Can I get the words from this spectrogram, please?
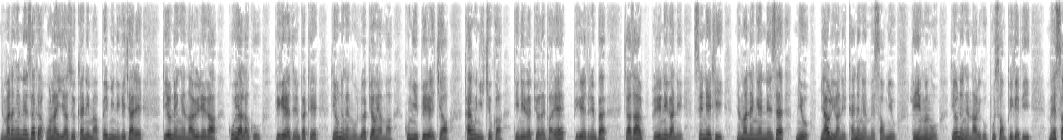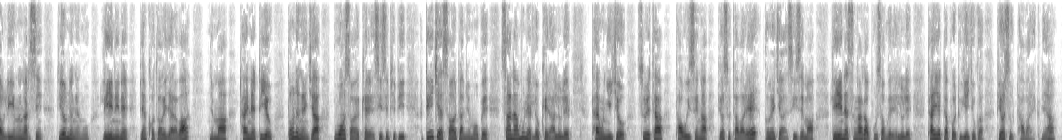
မြန်မာနိုင်ငံနယ်စပ်ကအွန်လိုင်းရာဇဝတ်ခန်းတွေမှာပိတ်မိနေခဲ့ကြတဲ့တရုတ်နိုင်ငံသားတွေထဲက၉၀၀လောက်ကိုပြီးခဲ့တဲ့သီတင်းပတ်ထဲတရုတ်နိုင်ငံကိုလွဲှပြောင်းရာမှာကူညီပေးခဲ့ကြောင်းထိုင်းဝန်ကြီးချုပ်ကဒီနေ့ပဲပြောလိုက်ပါတယ်။ပြီးခဲ့တဲ့သီတင်းပတ်ကြာသပတေးနေ့ကနေစနေနေ့အထိမြန်မာနိုင်ငံနယ်စပ်မြို့မြဝတီကနေထိုင်းနိုင်ငံမဲဆောက်မြို့လေယာဉ်ကွင်းကိုတရုတ်နိုင်ငံသားတွေကိုပို့ဆောင်ပေးခဲ့ပြီးမဲဆောက်လေယာဉ်ကွင်းကတဆင့်တရုတ်နိုင်ငံကိုလေယာဉ်တွေနဲ့ပြန်ခေါ်သွားခဲ့ကြတာပါ။ မြန်မာ၊ထိုင်းနဲ့တရုတ်၃နိုင်ငံကြားပူးပေါင်းဆောင်ရွက်ခဲ့တဲ့အစီအစဉ်ဖြစ်ပြီးအတင်းအကျပ်ဆောင်ရွက်တာမျိုးမဟုတ်ဘဲစာနာမှုနဲ့လုပ်ခဲ့တာလို့လည်းထိုင်းဝန်ကြီးချုပ် Srettha Thavisin ကပြောဆိုထားပါတယ်။၃ရက်ကြာအစီအစဉ်မှာလေယာဉ်နဲ့၁၅ခေါက်ပို့ဆောင်ခဲ့တယ်လို့လည်းထိုင်းရဲတပ်ဖွဲ့ဒုရဲချုပ်ကပြောဆိုထားပါတယ်။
